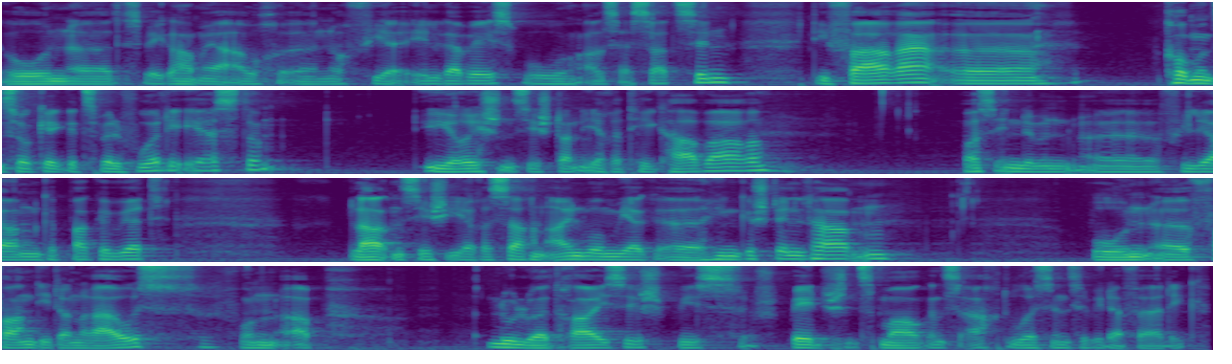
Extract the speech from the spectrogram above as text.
Und äh, deswegen haben wir auch äh, noch vier LKWs, wo als Ersatz sind. Die Fahrer äh, kommen so gegen 12 Uhr, die erste. Die richten sich dann ihre TK-Ware, was in den äh, Filialen gebacken wird, laden sich ihre Sachen ein, wo wir äh, hingestellt haben und äh, fahren die dann raus. Von ab 0.30 Uhr bis spätestens morgens 8 Uhr sind sie wieder fertig.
